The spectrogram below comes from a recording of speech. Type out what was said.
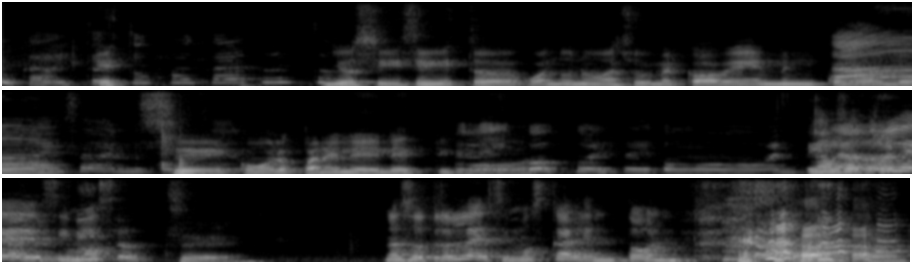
nunca he visto es- estufa acá, todo esto. yo sí, sí he visto cuando uno va al supermercado venden como, ah, los, sí, como los paneles En el eléctricos. cojo ese como ventilador Nosotros le decimos-. Sí. Nosotros le decimos calentón, Calentón.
